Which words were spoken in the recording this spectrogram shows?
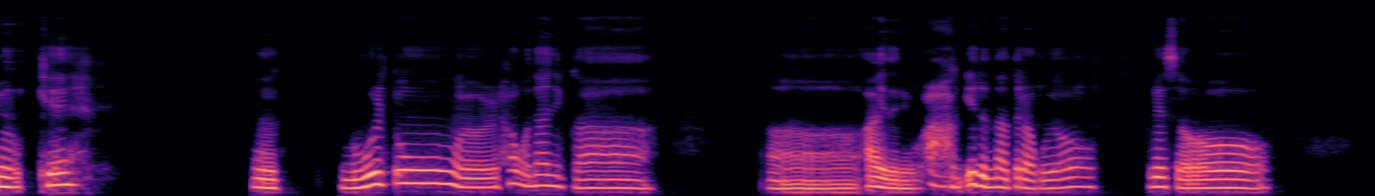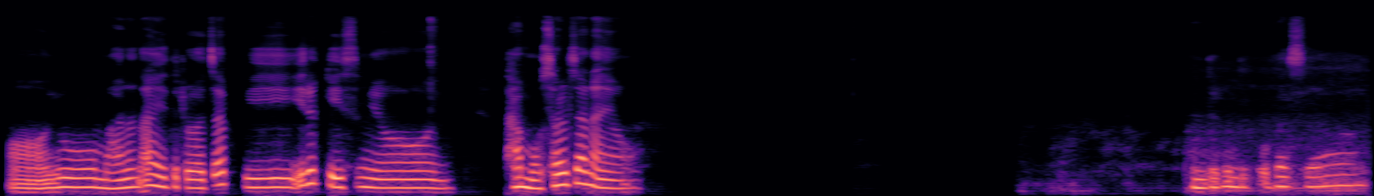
요렇게 어, 월동을 하고 나니까 어, 아이들이 확 일어나더라고요. 그래서 어, 요 많은 아이들을 어차피 이렇게 있으면 다 못 살잖아요. 군데군데 뽑았어요.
